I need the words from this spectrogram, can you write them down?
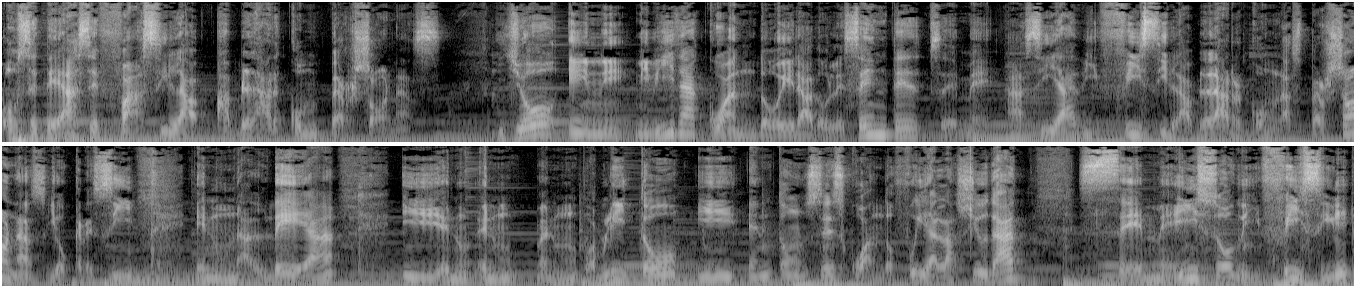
¿O se te hace fácil hablar con personas? Yo en mi vida cuando era adolescente se me hacía difícil hablar con las personas. Yo crecí en una aldea y en un, pueblito y entonces cuando fui a la ciudad se me hizo difícil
